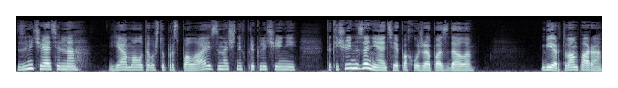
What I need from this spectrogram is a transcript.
Замечательно. Я мало того, что проспала из-за ночных приключений, так еще и на занятия, похоже, опоздала. «Берт, вам пора»,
